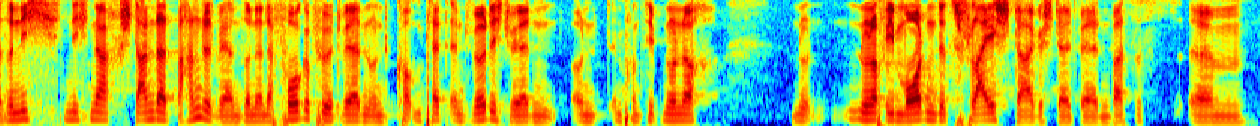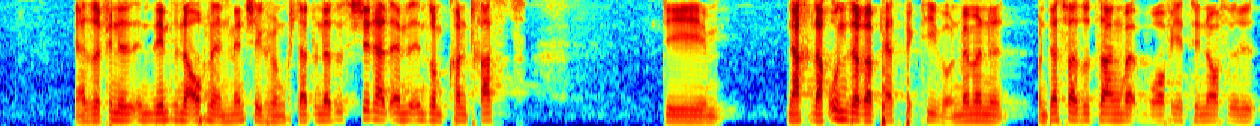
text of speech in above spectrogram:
also nicht, nicht nach Standard behandelt werden, sondern davor geführt werden und komplett entwürdigt werden und im Prinzip nur noch, nur, nur noch wie mordendes Fleisch dargestellt werden, was ist, ähm, also findet in dem Sinne auch eine Entmenschlichung statt. Und das ist, steht halt in, in so einem Kontrast, die nach, nach unserer Perspektive. Und wenn man, und das war sozusagen, worauf ich jetzt hinauf will,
